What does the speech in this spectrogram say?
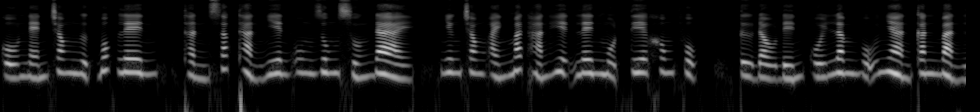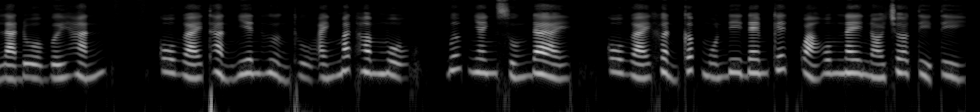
cố nén trong ngực bốc lên, thần sắc thản nhiên ung dung xuống đài, nhưng trong ánh mắt hắn hiện lên một tia không phục. Từ đầu đến cuối Lâm Vũ Nhàn căn bản là đùa với hắn. Cô gái thản nhiên hưởng thụ ánh mắt hâm mộ, bước nhanh xuống đài. Cô gái khẩn cấp muốn đi đem kết quả hôm nay nói cho tỷ tỷ.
